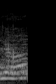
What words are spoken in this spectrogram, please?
Ja.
